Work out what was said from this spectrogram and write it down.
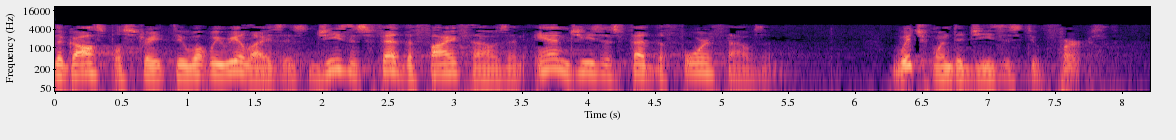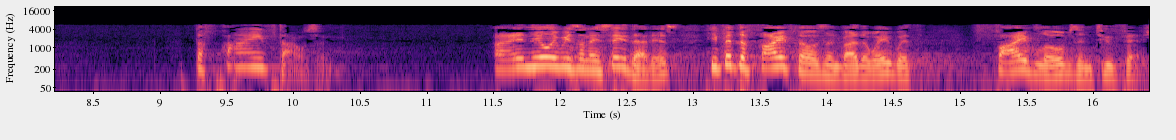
the gospel straight through, what we realize is Jesus fed the 5,000 and Jesus fed the 4,000. Which one did Jesus do first? The 5,000. Uh, and the only reason I say that is, he fed the 5,000, by the way, with five loaves and two fish.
